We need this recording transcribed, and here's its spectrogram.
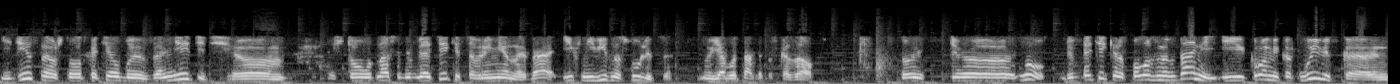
Единственное, что вот хотел бы заметить, э, что вот наши библиотеки современные, да, их не видно с улицы. Ну, я бы так это сказал. То есть, э, ну, библиотеки расположены в здании, и кроме как вывеска,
